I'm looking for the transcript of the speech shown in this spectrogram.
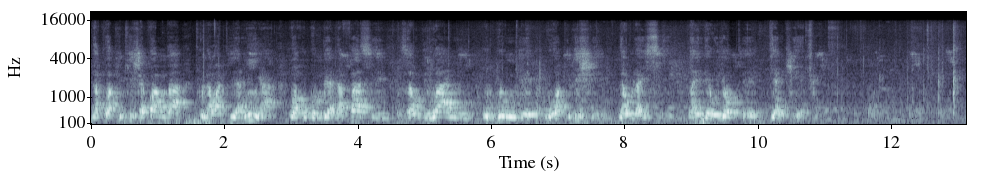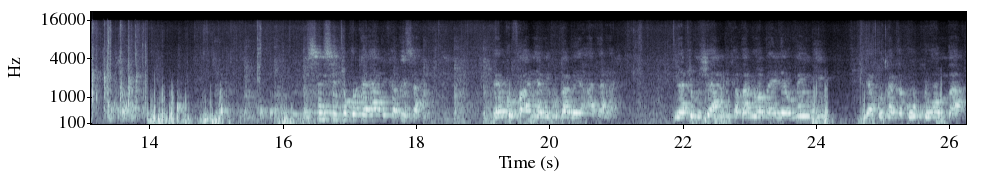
na kuhakikisha kwamba tunawatia nia wa kugombea nafasi za udiwani, ubunge, uwakilishi na urais maeneo yote ya nchi yetu. Sisi tuko tayari kabisa eh, kufanya mikutano ya hadhara na tumeshaandika barua maeneo mengi ya kutaka ku, kuomba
